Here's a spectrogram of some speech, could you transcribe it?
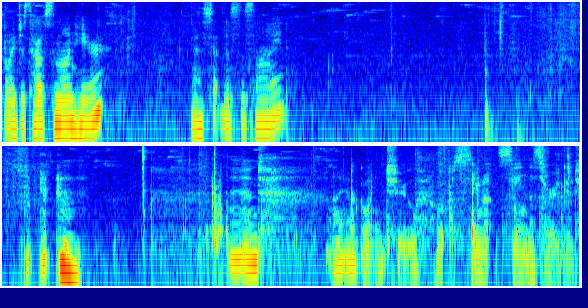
So I just have some on here. I'm going to set this aside. and I am going to, whoops, you're not seeing this very good.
